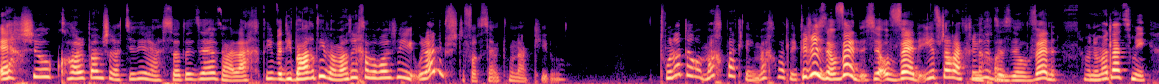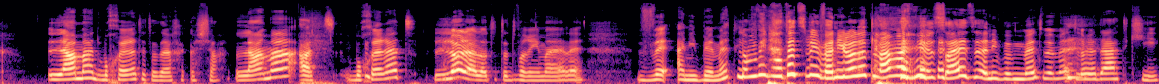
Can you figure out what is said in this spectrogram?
איכשהו, כל פעם שרציתי לעשות את זה, והלכתי ודיברתי ואמרתי לחברות שלי, אולי אני פשוט אפרסם תמונה, כאילו. תמונת הרוב, מה אכפת לי? מה אכפת לי? תראי, זה עובד, זה עובד, אי אפשר להכחיש נכון. את זה, נכון. זה עובד. ואני אומרת לעצמי, למה את בוחרת את הדרך הקשה? למה את בוחרת לא להעלות את הדברים האלה? ואני באמת לא מבינה את עצמי, ואני לא יודעת למה אני עושה את זה, אני באמת באמת לא יודעת, כי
